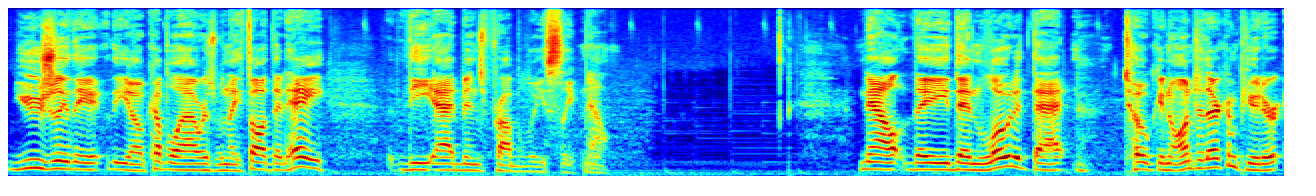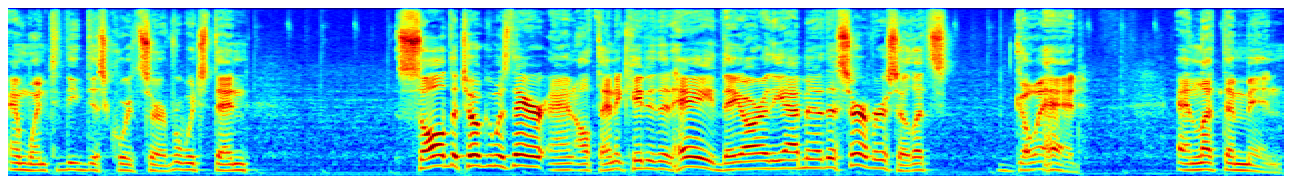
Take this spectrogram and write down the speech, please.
Usually, they you know a couple hours when they thought that hey, the admin's probably asleep now. Now they then loaded that token onto their computer and went to the Discord server, which then saw the token was there and authenticated that hey, they are the admin of this server, so let's go ahead and let them in.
